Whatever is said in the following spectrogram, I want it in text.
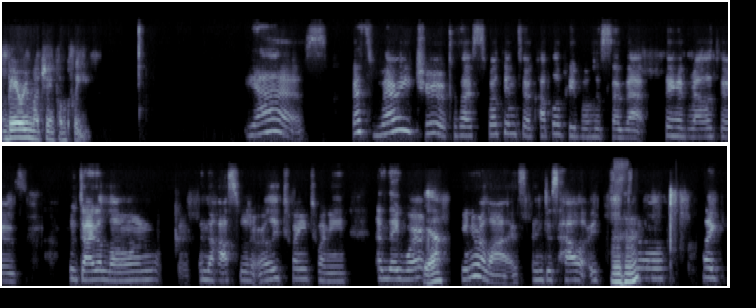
very much incomplete. Yes, that's very true because I've spoken to a couple of people who said that they had relatives who died alone in the hospital in early 2020 and they weren't yeah. funeralized and just how it's mm-hmm. still like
